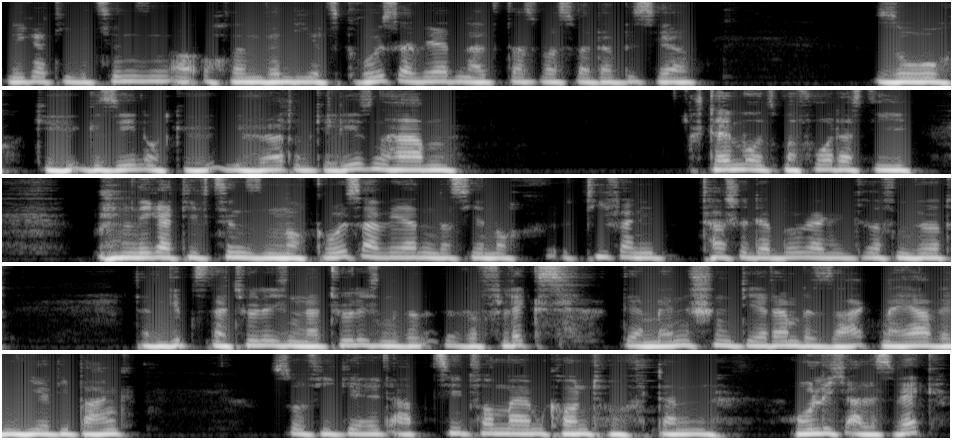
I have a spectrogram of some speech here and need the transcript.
negative Zinsen, auch wenn, wenn die jetzt größer werden als das, was wir da bisher so gesehen und gehört und gelesen haben. Stellen wir uns mal vor, dass die Negativzinsen noch größer werden, dass hier noch tiefer in die Tasche der Bürger gegriffen wird. Dann gibt es natürlich einen natürlichen Reflex der Menschen, der dann besagt, naja, wenn hier die Bank so viel Geld abzieht von meinem Konto, dann hole ich alles weg.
